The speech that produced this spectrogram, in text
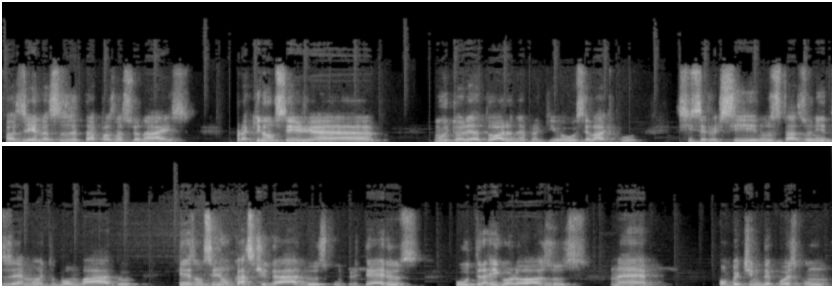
fazendo essas etapas nacionais para que não seja muito aleatório, né? Para que o, sei lá, tipo, se, se nos Estados Unidos é muito bombado, que eles não sejam castigados com critérios ultra rigorosos, né? competindo depois com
